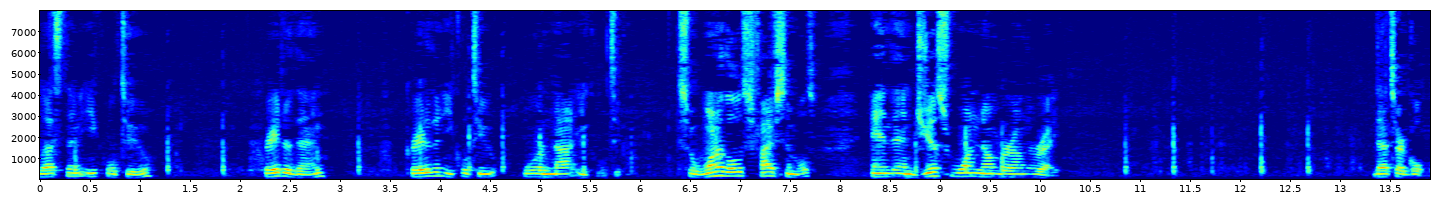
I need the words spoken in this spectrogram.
less than equal to, greater than, greater than equal to, or not equal to. So one of those five symbols, and then just one number on the right. That's our goal.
